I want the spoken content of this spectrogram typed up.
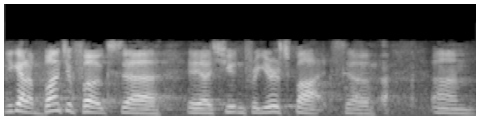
you got a bunch of folks uh, shooting for your spot. So, um,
